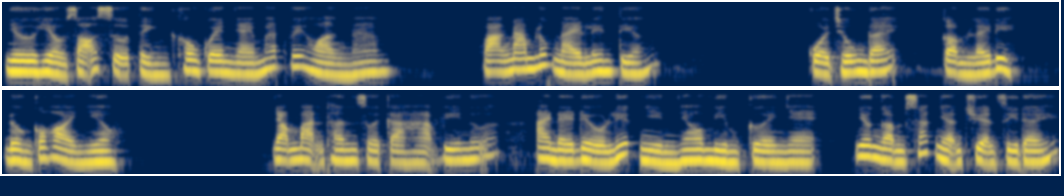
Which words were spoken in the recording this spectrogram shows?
như hiểu rõ sự tình không quên nháy mắt với Hoàng Nam. Hoàng Nam lúc này lên tiếng. Của chúng đấy, cầm lấy đi, đừng có hỏi nhiều. Nhóm bạn thân rồi cả Hạ Vi nữa, ai nấy đều liếc nhìn nhau mỉm cười nhẹ, như ngầm xác nhận chuyện gì đấy,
